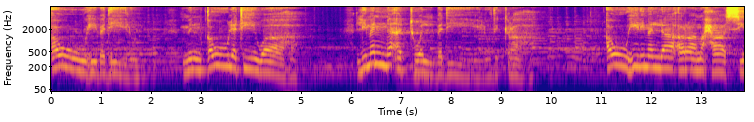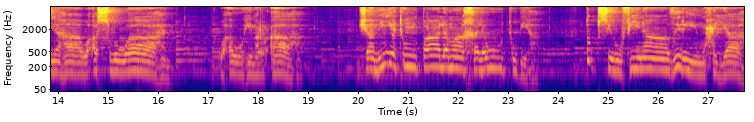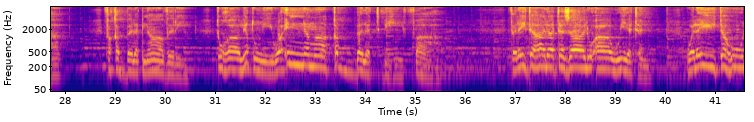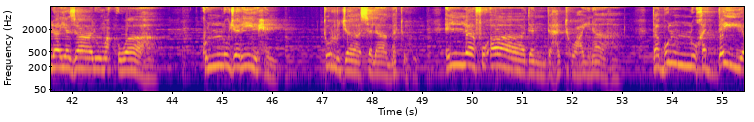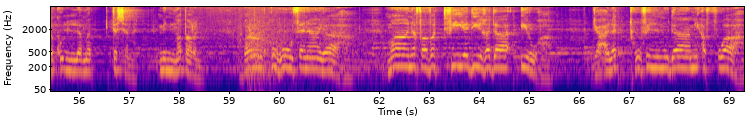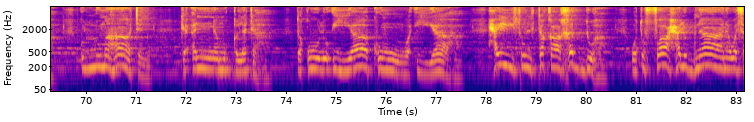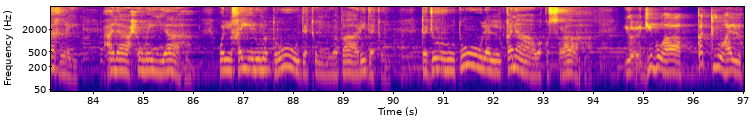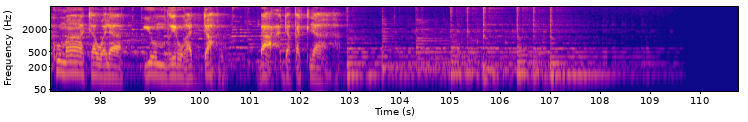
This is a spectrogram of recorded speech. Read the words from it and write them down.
أوه بديل من قولتي واها لمن نأت والبديل ذكراها. أوه لمن لا أرى محاسنها وأصل واها وأوه مرآها. شامية طالما خلوت بها تبصر في ناظري محياها. فقبلت ناظري تغالطني وإنما قبلت به فاها. فليتها لا تزال آوية وليته لا يزال مأواها. كل جريح ترجى سلامته إلا فؤادا دهته عيناها. تبل خدي كلما ابتسمت من مطر برقه ثناياها ما نفضت في يدي غدائرها. جعلته في المدام أفواها كل مهات كأن مقلتها. تقول إياكم وإياها حيث التقى خدها. وتفاح لبنان وثغري على حمياها. والخيل مطرودة وطاردة تجر طول القنا وقصراها يعجبها قتلها الكماه ولا ينظرها الدهر بعد قتلاها.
